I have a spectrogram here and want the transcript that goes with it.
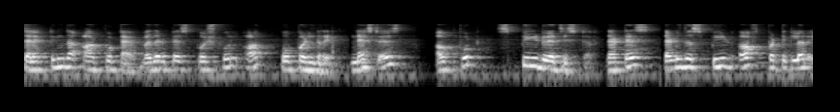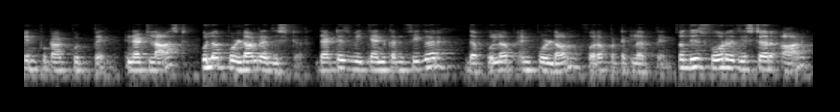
selecting the output type whether it is push pull or open drain. Next is output speed register. That is that is the speed of particular input output pin. And at last pull up pull down register. That is we can configure the pull up and pull down for a particular pin. So these four register are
